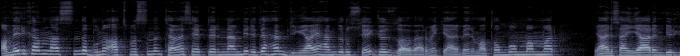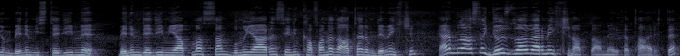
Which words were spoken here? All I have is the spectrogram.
Amerika'nın aslında bunu atmasının temel sebeplerinden biri de hem dünyaya hem de Rusya'ya gözdağı vermek. Yani benim atom bombam var. Yani sen yarın bir gün benim istediğimi, benim dediğimi yapmazsan bunu yarın senin kafana da atarım demek için. Yani bunu aslında gözdağı vermek için attı Amerika tarihte.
